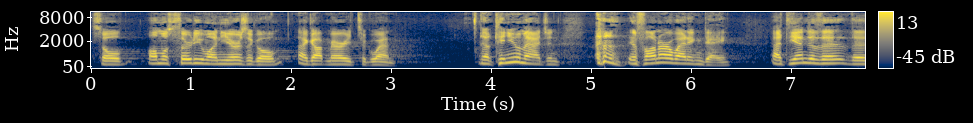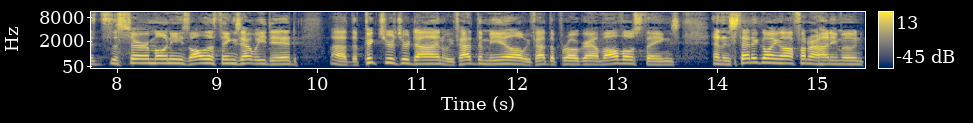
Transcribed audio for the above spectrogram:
So, almost 31 years ago, I got married to Gwen. Now, can you imagine if on our wedding day, at the end of the, the, the ceremonies, all the things that we did, uh, the pictures are done, we've had the meal, we've had the program, all those things, and instead of going off on our honeymoon,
